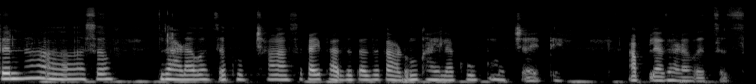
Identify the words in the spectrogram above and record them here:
तर ना असं झाडावरचं खूप छान असं काही ताजं ताजं काढून खायला खूप मज्जा येते आपल्या झाडावरचंच.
